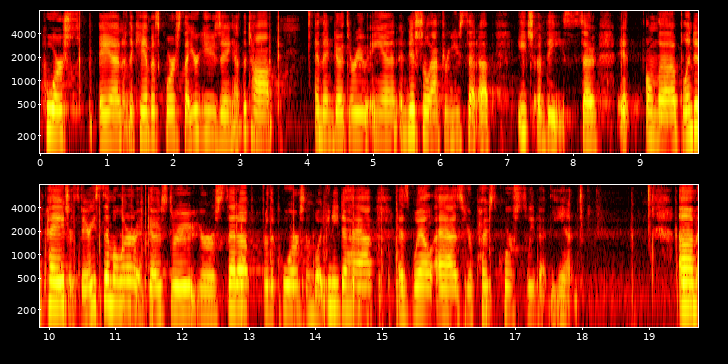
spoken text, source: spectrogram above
course and the Canvas course that you're using at the top and then go through and initial after you set up each of these. So it on the blended page, it's very similar. It goes through your setup for the course and what you need to have, as well as your post-course sweep at the end. Um,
